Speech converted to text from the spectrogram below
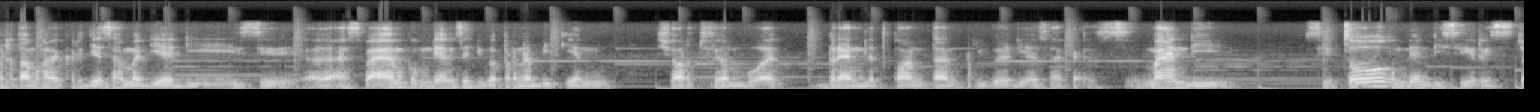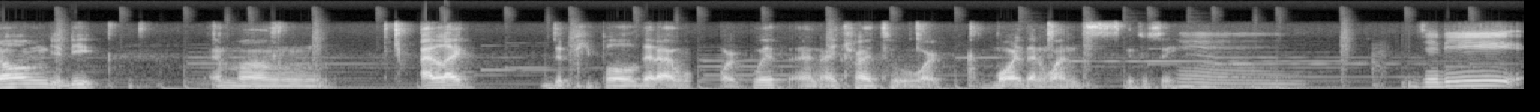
pertama kali kerja sama dia di si, uh, eh, SPM kemudian saya juga pernah bikin short film buat branded content juga dia saya main di situ kemudian di series Chong jadi emang I like the people that I work with and I try to work more than once gitu sih. Hmm. Jadi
